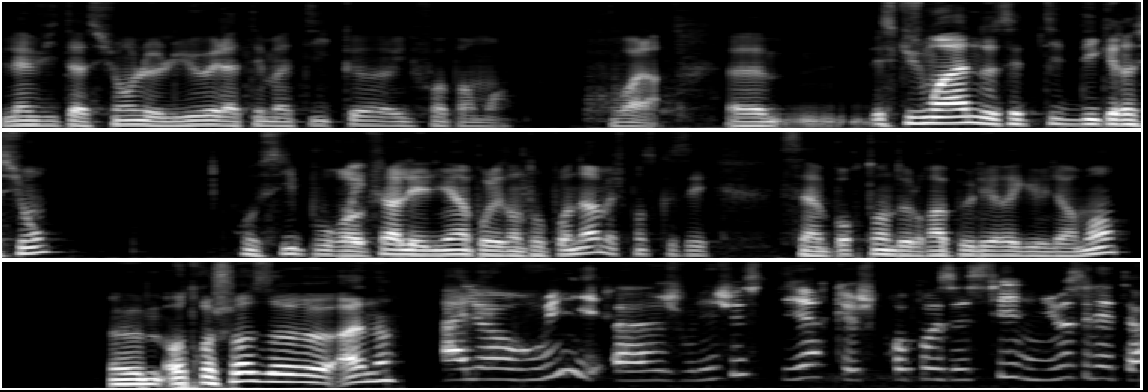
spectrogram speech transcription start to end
l'invitation, le lieu et la thématique une fois par mois. Voilà. Excuse-moi Anne de cette petite digression aussi pour faire les liens pour les entrepreneurs, mais je pense que c'est important de le rappeler régulièrement. autre chose, Anne? Alors oui, je voulais juste dire que je propose aussi une newsletter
